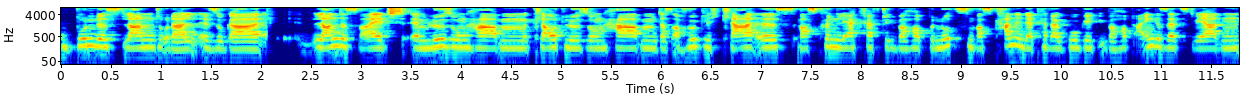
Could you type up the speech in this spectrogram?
Bundesland oder sogar landesweit ähm, Lösungen haben, Cloud-Lösungen haben, dass auch wirklich klar ist, was können Lehrkräfte überhaupt benutzen, was kann in der Pädagogik überhaupt eingesetzt werden,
